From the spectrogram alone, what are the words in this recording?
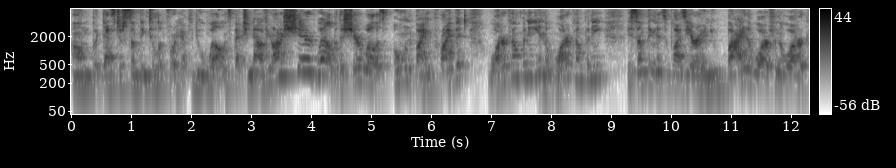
um, but that's just something to look for. You have to do a well inspection. Now, if you're on a shared well, but the shared well is owned by a private water company, and the water company is something that supplies the area, and you buy the water from the water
